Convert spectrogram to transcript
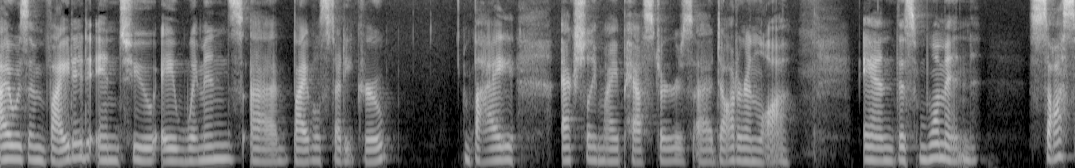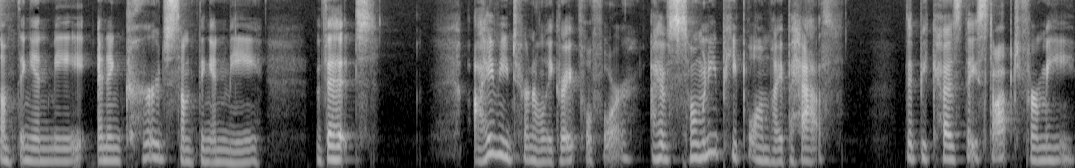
I was invited into a women's uh, Bible study group by actually my pastor's uh, daughter in law. And this woman saw something in me and encouraged something in me that I am eternally grateful for. I have so many people on my path that because they stopped for me,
